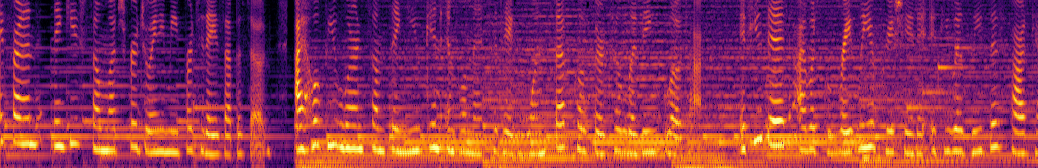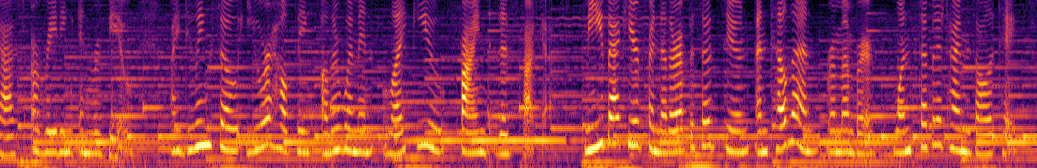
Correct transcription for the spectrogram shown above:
Hey, friend, thank you so much for joining me for today's episode. I hope you learned something you can implement to take one step closer to living low tox. If you did, I would greatly appreciate it if you would leave this podcast a rating and review. By doing so, you are helping other women like you find this podcast. Meet you back here for another episode soon. Until then, remember, one step at a time is all it takes.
